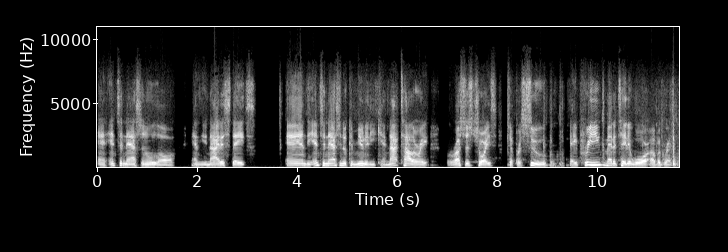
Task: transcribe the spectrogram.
and international law, and the United States and the international community cannot tolerate Russia's choice to pursue a premeditated war of aggression.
